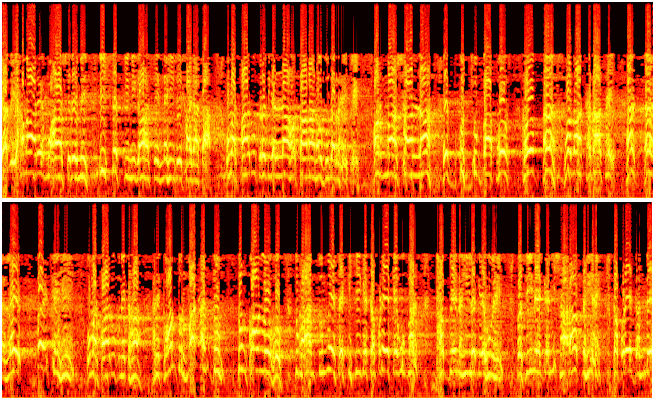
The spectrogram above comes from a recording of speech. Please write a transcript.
کبھی ہمارے معاشرے میں عزت کی نگاہ سے نہیں دیکھا جاتا۔ عمر فاروق رضی اللہ تعالیٰ گزر رہے تھے اور ماشاء اللہ ایک کچھ چبا پوش، خوب ہاں، وبا خدا سے ہاں، ہاں، لے بیٹھے ہیں۔ عمر فاروق نے کہا، ارے کون تم؟ من تم تم کون لوگ ہو؟ تمہار تم میں سے کسی کے کپڑے کے اوپر دھبے نہیں لگے ہوئے ہیں، پسینے کے نشانات نہیں ہیں، کپڑے گندے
